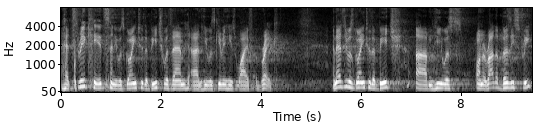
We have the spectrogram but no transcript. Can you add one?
had three kids and he was going to the beach with them and he was giving his wife a break. And as he was going to the beach, um, he was on a rather busy street.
